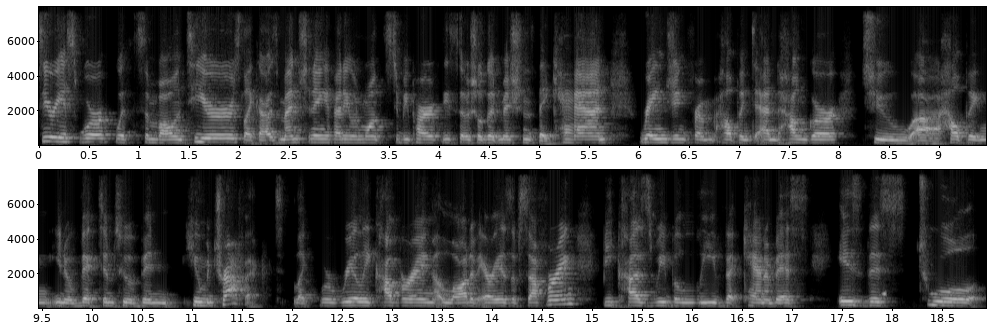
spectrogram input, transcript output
serious work with some volunteers. Like i was mentioning if anyone wants to be part of these social good missions they can ranging from helping to end hunger to uh, helping you know victims who have been human trafficked. Like we're really covering a lot of areas of suffering because we believe that cannabis is this tool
